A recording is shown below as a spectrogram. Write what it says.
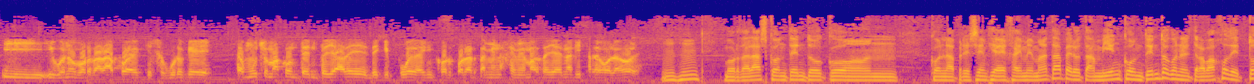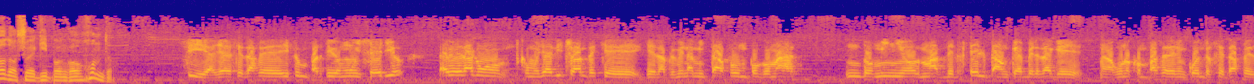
Y, bueno, Bordalás, pues que seguro que está mucho más contento ya de, que pueda incorporar también a Jaime Mata ya en la lista de goleadores. Bordalás contento con, con la presencia de Jaime Mata, pero también contento con el trabajo de todo su equipo en conjunto. Sí, ayer el Getafe hizo un partido muy serio. Es verdad, como, como ya he dicho antes, que, que la primera mitad fue un poco más un dominio más del Celta, aunque es verdad que en algunos compases del encuentro el Getafe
